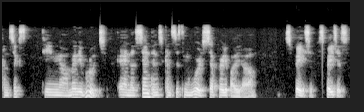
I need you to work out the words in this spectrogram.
consisting uh, many roots, and a sentence consisting words separated by um, space, spaces.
